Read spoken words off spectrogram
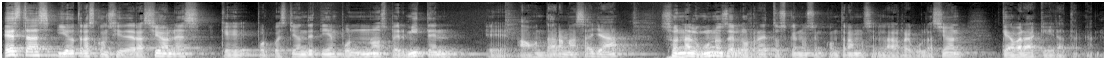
Estas y otras consideraciones que por cuestión de tiempo no nos permiten eh, ahondar más allá son algunos de los retos que nos encontramos en la regulación que habrá que ir atacando.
